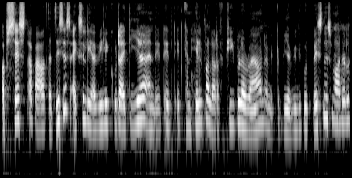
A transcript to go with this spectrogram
obsessed about that this is actually a really good idea, and it it, it can help a lot of people around, and it could be a really good business model.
